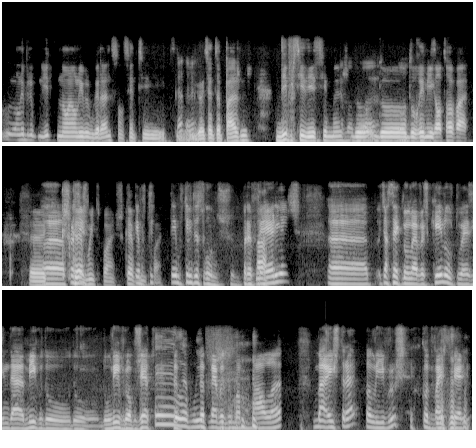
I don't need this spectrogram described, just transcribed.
um livro bonito, não é um livro grande, são 180 páginas, divertidíssimas do, do, do Rui Miguel Tovar. Uh, uh, escreve muito bem, escreve temos, muito bem. Temos 30 segundos para férias. Ah Uh, já sei que não levas Kindle, tu és ainda amigo do, do, do livro objeto, é, levas uma mala extra para livros quando vais de férias.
